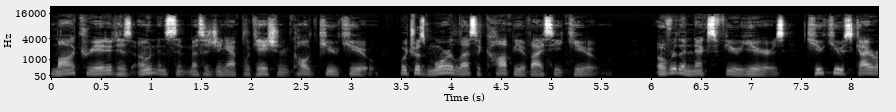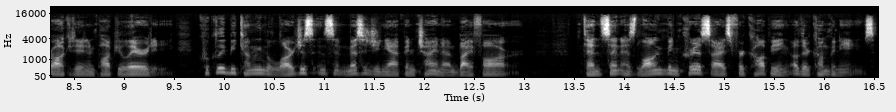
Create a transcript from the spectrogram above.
Ma created his own instant messaging application called QQ, which was more or less a copy of ICQ. Over the next few years, QQ skyrocketed in popularity, quickly becoming the largest instant messaging app in China by far. Tencent has long been criticized for copying other companies.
